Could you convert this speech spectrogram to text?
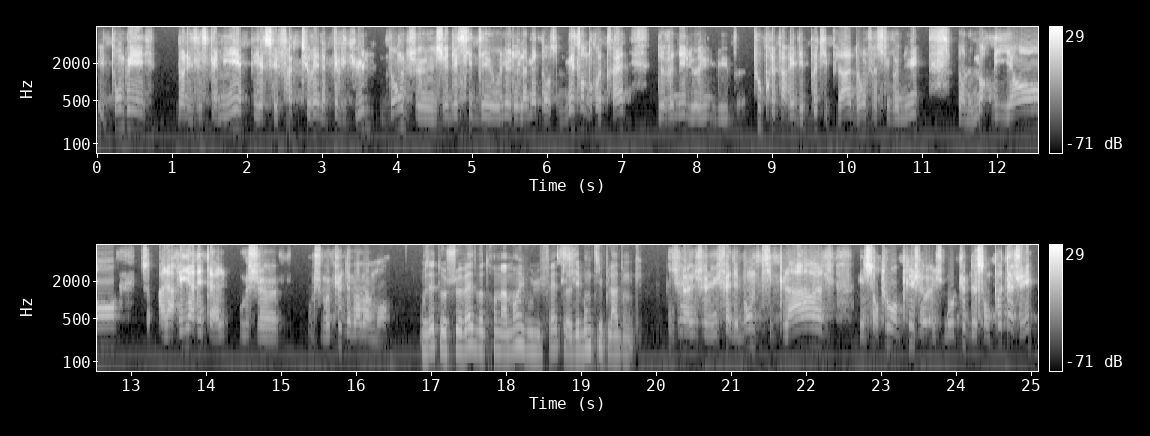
est tombée dans les escaliers, puis elle s'est fracturée la clavicule. Donc j'ai décidé, au lieu de la mettre dans une maison de retraite, de venir lui, tout préparer des petits plats. Donc je suis venu dans le Morbihan, à la Ria d'Étal, où je, je m'occupe de ma maman. Vous êtes au chevet de votre maman et vous lui faites des bons petits plats donc je, je lui fais des bons petits plats et surtout en plus je, je m'occupe de son potager.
